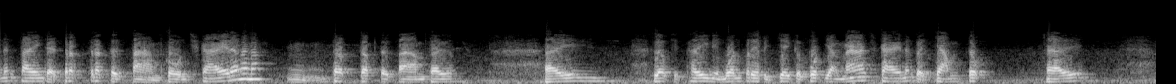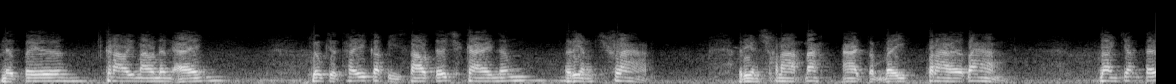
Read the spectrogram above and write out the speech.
ហ្នឹងតែងតែត្រឹកត្រឹកទៅតាមកូនឆ្កែហ្នឹងណាត្រឹកត្រឹកទៅតាមទៅហើយ លោកសិទ្ធិនិមន្តព្រះបច្ចេកពុទ្ធយ៉ាងណាឆ្កែហ្នឹងក៏ចាំទុកហើយនៅពេលក្រោយមកនឹងឯងលោកសិទ្ធិក៏ពិសោធន៍ទៅឆ្កែហ្នឹងរៀងឆ្លាតរៀងឆ្លាតណាស់អាចដើម្បីប្រើបានដល់អញ្ចឹងទៅ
